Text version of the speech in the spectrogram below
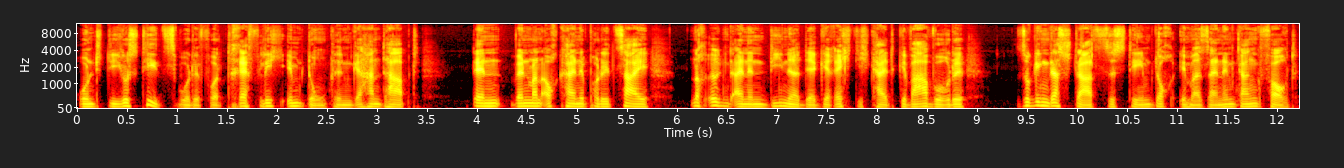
und die Justiz wurde vortrefflich im Dunkeln gehandhabt, denn wenn man auch keine Polizei noch irgendeinen Diener der Gerechtigkeit gewahr wurde, so ging das Staatssystem doch immer seinen Gang fort,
